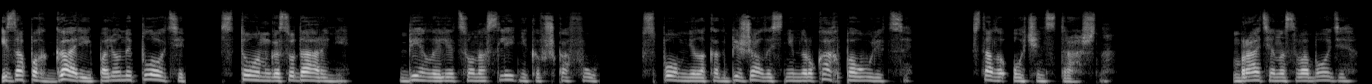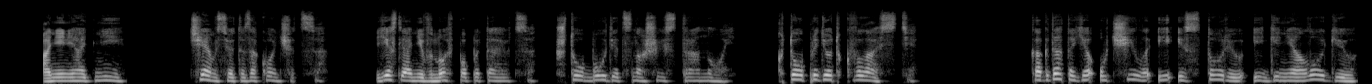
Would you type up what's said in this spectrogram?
и запах гари и паленой плоти, стон государыни, белое лицо наследника в шкафу. Вспомнила, как бежала с ним на руках по улице. Стало очень страшно. Братья на свободе, они не одни. Чем все это закончится? Если они вновь попытаются, что будет с нашей страной? Кто придет к власти? Когда-то я учила и историю, и генеалогию,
